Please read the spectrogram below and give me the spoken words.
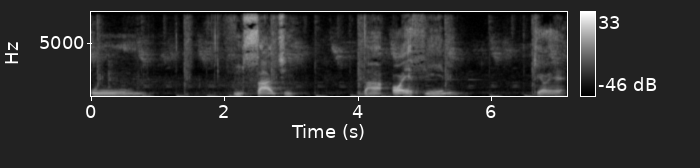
o, um site da OFM, que é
